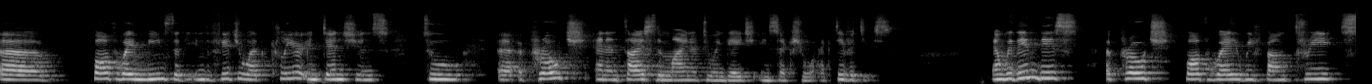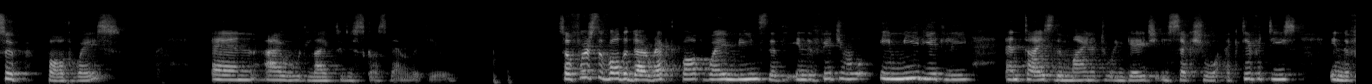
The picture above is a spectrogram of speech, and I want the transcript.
uh, pathway means that the individual had clear intentions to uh, approach and entice the minor to engage in sexual activities. And within this approach pathway, we found three sub pathways. And I would like to discuss them with you. So first of all, the direct pathway means that the individual immediately entice the minor to engage in sexual activities in the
